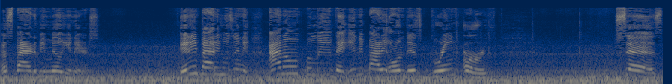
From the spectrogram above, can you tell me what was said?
aspire to be millionaires. Anybody who's in it, I don't believe that anybody on this green earth says,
